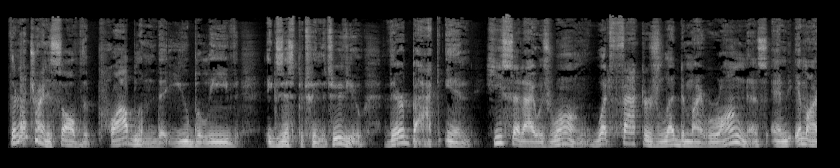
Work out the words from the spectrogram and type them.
They're not trying to solve the problem that you believe exists between the two of you. They're back in he said I was wrong. What factors led to my wrongness? And am I,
